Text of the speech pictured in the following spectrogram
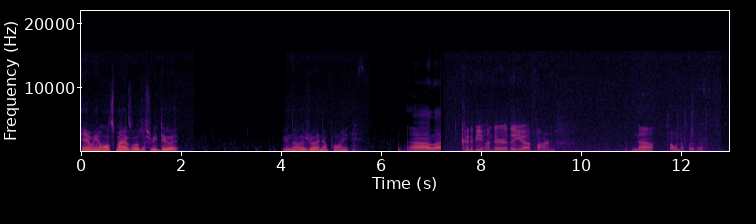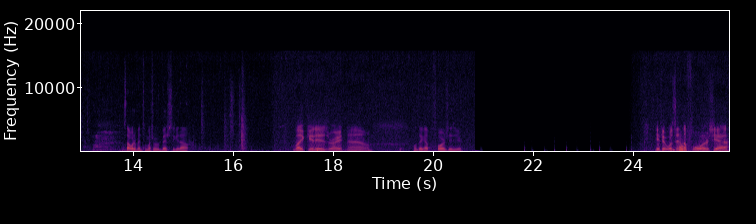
Yeah, we almost might as well just redo it. Even though there's really no point. Ah, la- Could it be under the uh, farm? No, I wouldn't have put it there. Cause that would have been too much of a bitch to get out. Like it is right now? Well, digging up the floor is easier. If it was in the floors, yeah.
